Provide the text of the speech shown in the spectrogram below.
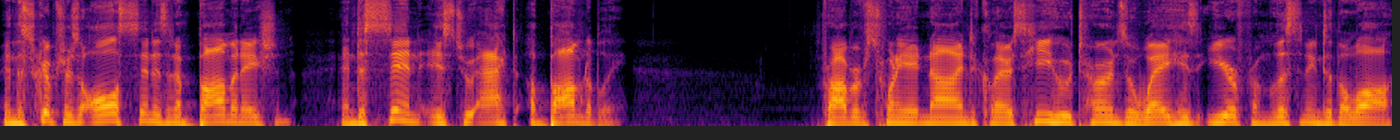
In the scriptures all sin is an abomination, and to sin is to act abominably. Proverbs 28:9 declares he who turns away his ear from listening to the law,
